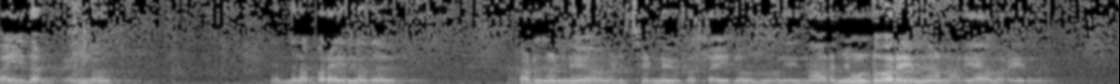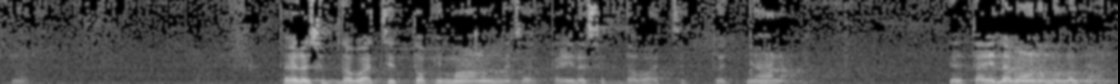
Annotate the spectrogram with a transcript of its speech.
തൈലം എന്ന് എന്തിനെ പറയുന്നത്? കടുകെണ്ണയോ വെളിച്ചെണ്ണയോ ഒക്കെ തൈലം എന്ന് പറയുന്ന അറിഞ്ഞുകൊണ്ട് പറയുന്നതാണ് അറിയാതെ പറയുന്നത്. തൈലശബ്ദവാച്ചിത്വഭിമാനം എന്ന് വെച്ചാൽ തൈലശബ്ദവാച്ചിത്വജ്ഞാനം ഇത് തൈലമാണെന്നുള്ള ജ്ഞാനം.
